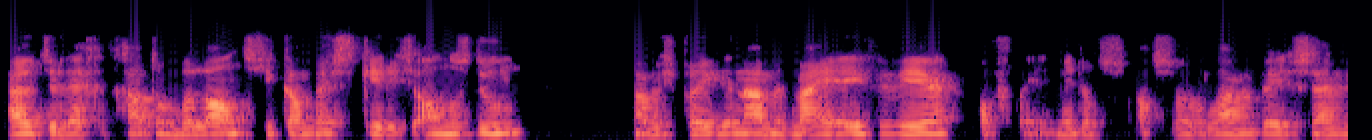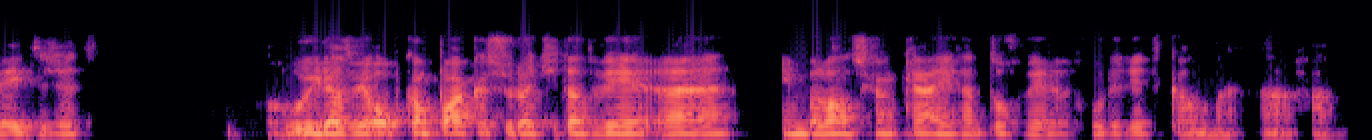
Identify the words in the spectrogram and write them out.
uit te leggen. Het gaat om balans. Je kan best een keer iets anders doen. Maar bespreek daarna met mij even weer. Of inmiddels, als we wat langer bezig zijn, weten ze het. Hoe je dat weer op kan pakken, zodat je dat weer uh, in balans kan krijgen en toch weer een goede rit kan uh, aangaan.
